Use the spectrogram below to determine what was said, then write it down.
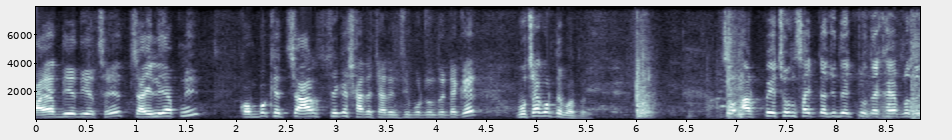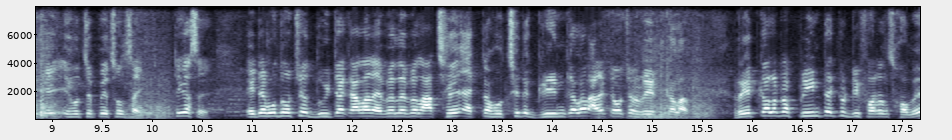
পায়া দিয়ে দিয়েছে চাইলে আপনি কমপক্ষে চার থেকে সাড়ে চার ইঞ্চি পর্যন্ত এটাকে উঁচা করতে পারবেন। সো আর পেছন সাইডটা যদি একটু দেখায় আপনাদেরকে, এ হচ্ছে পেছন সাইড ঠিক আছে? এটার মধ্যে হচ্ছে দুইটা কালার অ্যাভেলেবেল আছে। একটা হচ্ছে এটা গ্রিন কালার আরেকটা হচ্ছে রেড কালার রেড কালারটা প্রিন্টটা একটু ডিফারেন্স হবে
